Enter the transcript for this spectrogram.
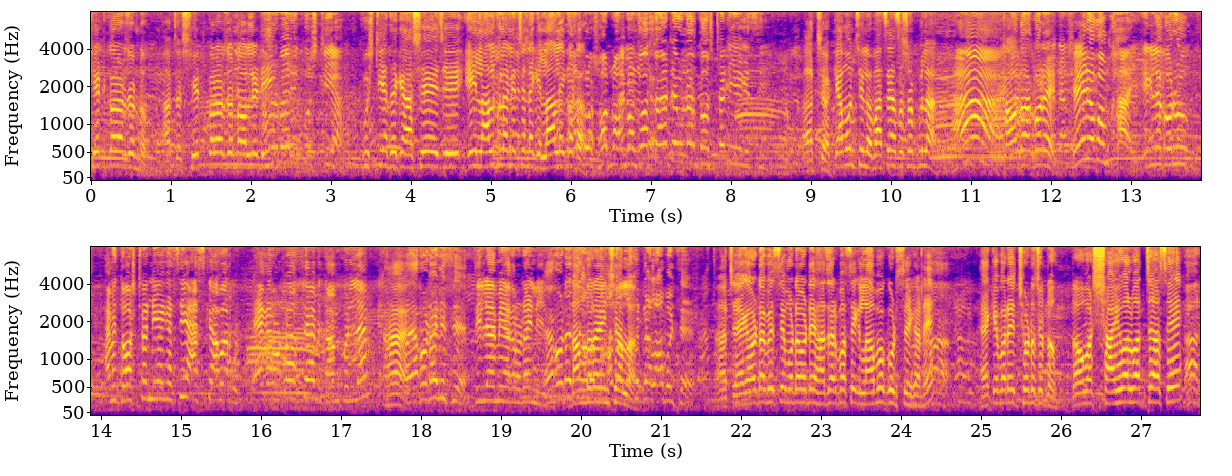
শেড করার জন্য। আচ্ছা শেড করার জন্য অলরেডি কুষ্টিয়া। থেকে আসে যে এই লালগুলা নিচ্ছেন নাকি? লাল এই কটা? সব ওনার দশটা নিয়ে গেছি। আচ্ছা কেমন ছিল? বাঁচে আছে সবগুলা? হ্যাঁ। খাওয়া দাওয়া করে? সেই রকম খাই। এগুলা গরু আমি দশটা নিয়ে গেছি আজকে আবার এগারোটা আছে আমি দাম করলাম। হ্যাঁ। এগারোটাই নিছে? দিলে আমি এগারোটাই নিই। দাম ধরা ইনশাল্লাহ। আচ্ছা এগারোটা বেশি মোটামুটি হাজার পাঁচেক লাভও করছে এখানে। একেবারে ছোট ছোট। তাও আবার শাহিওয়াল বাচ্চা আছে। হ্যাঁ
